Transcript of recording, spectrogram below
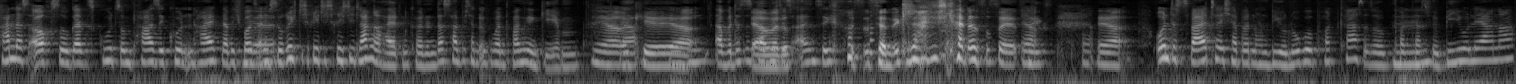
kann das auch so ganz gut so ein paar Sekunden halten, aber ich wollte es yeah. eigentlich so richtig, richtig, richtig lange halten können und das habe ich dann irgendwann dran gegeben. Ja, okay, ja. Mhm. Aber das ist, ja, glaube ich, das, das Einzige. Das ist ja eine Kleinigkeit, das ist ja jetzt ja. nichts. Ja. Und das Zweite, ich habe ja noch einen Biologo-Podcast, also Podcast mhm. für Biolerner.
